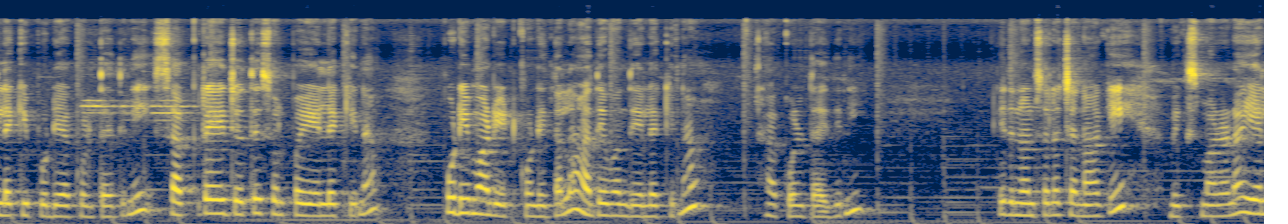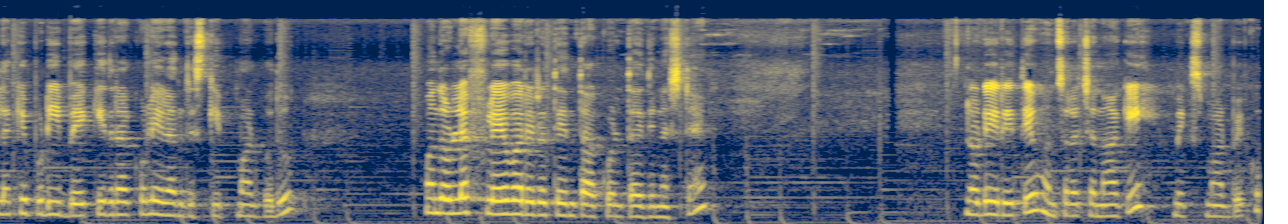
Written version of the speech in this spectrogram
ಏಲಕ್ಕಿ ಪುಡಿ ಹಾಕ್ಕೊಳ್ತಾ ಇದ್ದೀನಿ. ಸಕ್ಕರೆ ಜೊತೆ ಸ್ವಲ್ಪ ಏಲಕ್ಕಿನ ಪುಡಿ ಮಾಡಿ ಇಟ್ಕೊಂಡಿದ್ದಲ್ಲ, ಅದೇ ಒಂದು ಏಲಕ್ಕಿನ ಹಾಕ್ಕೊಳ್ತಾ ಇದ್ದೀನಿ. ಇದನ್ನೊಂದು ಸಲ ಚೆನ್ನಾಗಿ ಮಿಕ್ಸ್ ಮಾಡೋಣ. ಏಲಕ್ಕಿ ಪುಡಿ ಬೇಕಿದ್ರೆ ಹಾಕ್ಕೊಳ್ಳಿ ಇಲ್ಲಾಂದರೆ ಸ್ಕಿಪ್ ಮಾಡ್ಬೋದು. ಒಂದೊಳ್ಳೆ ಫ್ಲೇವರ್ ಇರುತ್ತೆ ಅಂತ ಹಾಕ್ಕೊಳ್ತಾ ಇದ್ದೀನಿ ಅಷ್ಟೇ. ನೋಡಿ, ಈ ರೀತಿ ಒಂದು ಸಲ ಚೆನ್ನಾಗಿ ಮಿಕ್ಸ್ ಮಾಡಬೇಕು.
